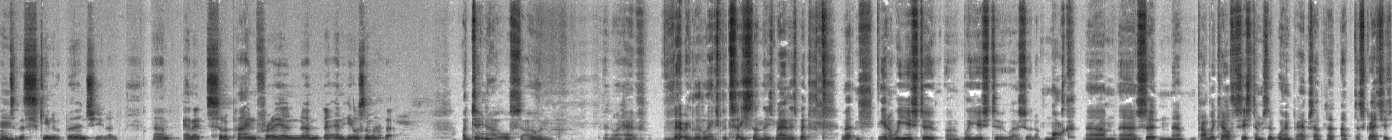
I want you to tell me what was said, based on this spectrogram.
onto the skin of burns unit, um, and it's sort of pain-free and um, and heals them over. I do know also, and and I have very little expertise on these matters, but, but you know, we used to uh, we used to uh, sort of mock um, uh, certain uh, public health systems that weren't perhaps up to up to scratches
